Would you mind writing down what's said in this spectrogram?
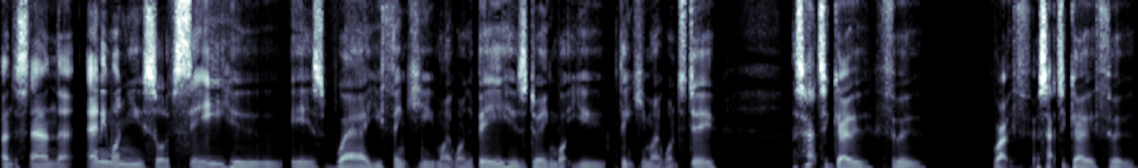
understand that anyone you sort of see who is where you think you might want to be, who's doing what you think you might want to do, has had to go through growth, has had to go through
